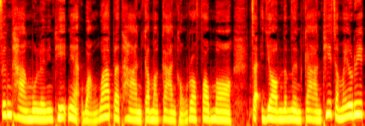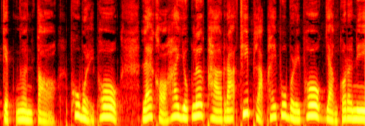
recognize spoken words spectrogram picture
ซึ่งทางมูลนิธิเนี่ยหวังว่าประธานกรรมการของรฟม จะยอมดำเนินการที่จะไม่เรียกเก็บเงินต่อผู้บริโภค และขอให้ยกเลิกภาระที่ผลักให้ผู้บริโภค อย่างกรณี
